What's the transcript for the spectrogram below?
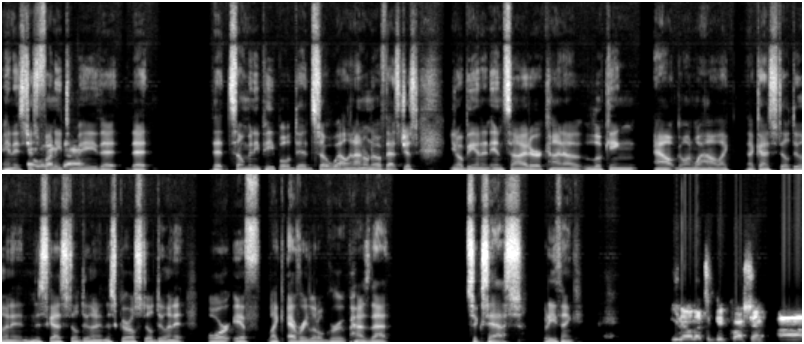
and it's just oh, funny to me that that that so many people did so well. And I don't know if that's just you know being an insider, kind of looking out, going, "Wow, like that guy's still doing it, and this guy's still doing it, and this girl's still doing it," or if like every little group has that success. What do you think? You know, that's a good question. Uh,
